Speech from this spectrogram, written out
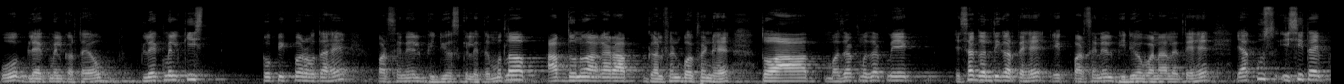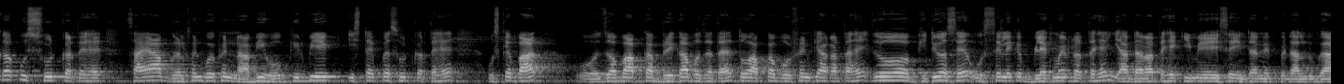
वो ब्लैकमेल करता है। वो ब्लैकमेल किस टॉपिक पर होता है? पर्सनल वीडियोस के लेते हैं मतलब आप दोनों, अगर आप गर्लफ्रेंड बॉयफ्रेंड है तो आप मज़ाक मज़ाक में एक ऐसा गलती करते हैं, एक पर्सनल वीडियो बना लेते हैं या कुछ इसी टाइप का कुछ शूट करते हैं। शायद आप गर्लफ्रेंड बॉयफ्रेंड ना भी हो, फिर भी एक इस टाइप का शूट करते हैं। उसके बाद जब आपका ब्रेकअप हो जाता है तो आपका बॉयफ्रेंड क्या करता है? जो वीडियोस है, उससे लेके ब्लैकमेल करते हैं या डराते हैं कि मैं इसे इंटरनेट पे डाल दूँगा।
